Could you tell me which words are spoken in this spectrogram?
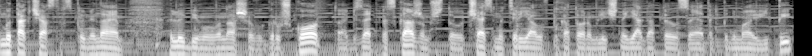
мы так часто вспоминаем любимого нашего Грушко. Обязательно скажем, что часть материалов, по которым лично я готовился, я так понимаю, и ты,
